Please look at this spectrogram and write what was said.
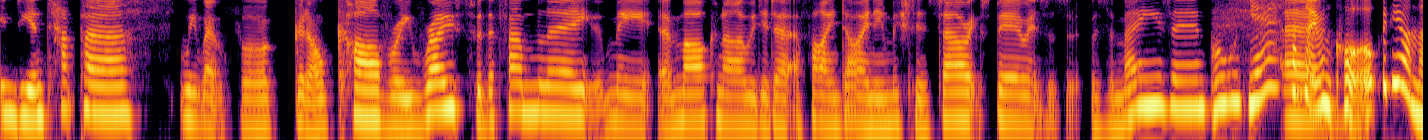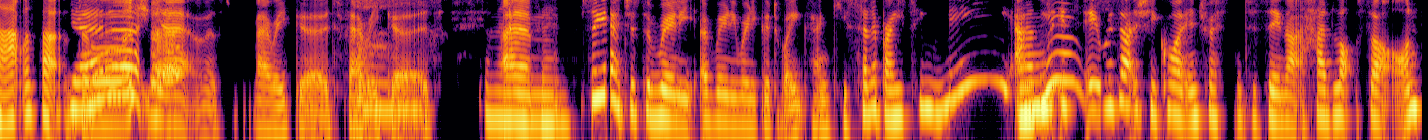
Indian tapas. We went for a good old carvery roast with the family. Me, uh, Mark, and I, we did a, a, fine dining Michelin star experience. It was was amazing. Oh yes, um, I haven't even caught up with you on that. Was that yeah, delicious? Yeah, it was very good, very good. Um, so yeah, just a really, a really, really good week. Thank you, celebrating me, and yes. it was actually quite interesting to see. Like, I had lots on,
